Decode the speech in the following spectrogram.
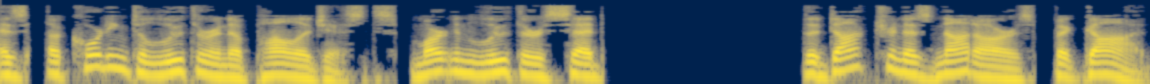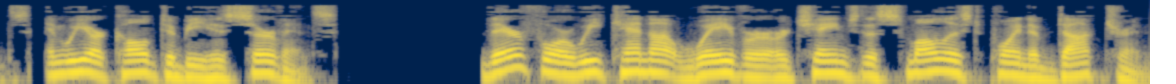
As, according to Lutheran apologists, Martin Luther said, The doctrine is not ours, but God's, and we are called to be his servants. Therefore we cannot waver or change the smallest point of doctrine.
